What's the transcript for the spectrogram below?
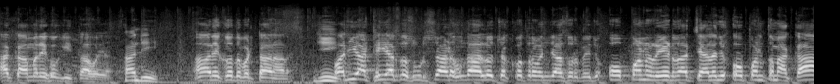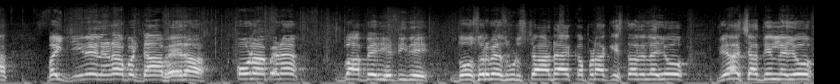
ਆਹ ਕੰਮ ਦੇਖੋ ਕੀਤਾ ਹੋਇਆ। ਹਾਂਜੀ। ਆਹ ਦੇਖੋ ਦੁਪੱਟਾ ਨਾਲ ਜੀ। ਭਾਜੀ 8000 ਤੋਂ ਸੂਟ ਸਟਾਰਟ ਹੁੰਦਾ ਆ ਲਓ ਚੱਕੋ 5300 ਰੁਪਏ ਚ ਓਪਨ ਰੇਟ ਦਾ ਚੈਲੰਜ ਓਪਨ ਧਮਾਕਾ ਬਈ ਜਿਹਨੇ ਲੈਣਾ ਵੱਡਾ ਫੇਰਾ ਆਉਣਾ ਪੈਣਾ ਬਾਬੇ ਦੀ ਹੱਟੀ ਦੇ 200 ਰੁਪਏ ਸੂਟ ਸਟਾਰਟ ਹੈ ਕਪੜਾ ਕਿਸ਼ਤਾਂ ਤੇ ਲੈ ਜਾਓ ਵਿਆਹ ਲਈ ਲੈ ਜਾਓ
